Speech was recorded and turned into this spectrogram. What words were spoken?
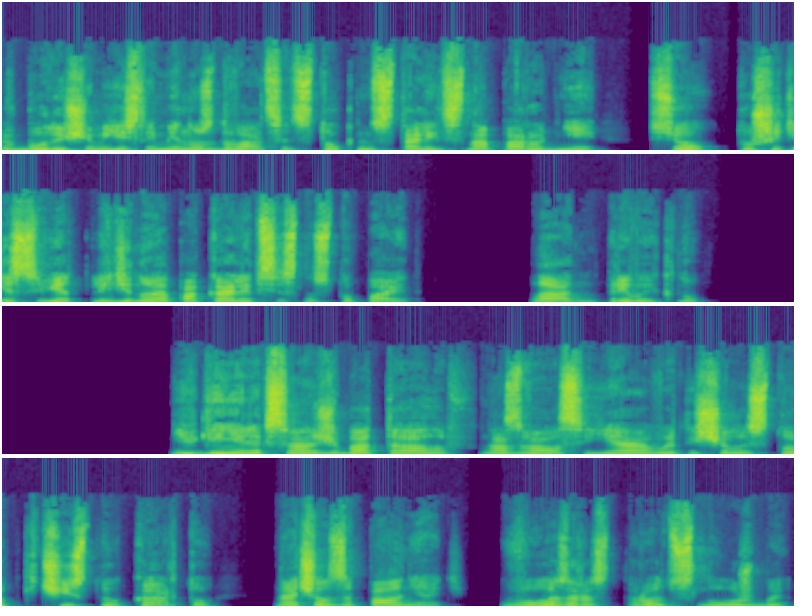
В будущем, если минус двадцать стукнет в на пару дней, все, тушите свет, ледяной апокалипсис наступает. Ладно, привыкну». Евгений Александрович Баталов, назвался я, вытащил из стопки чистую карту, начал заполнять. Возраст, род службы,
